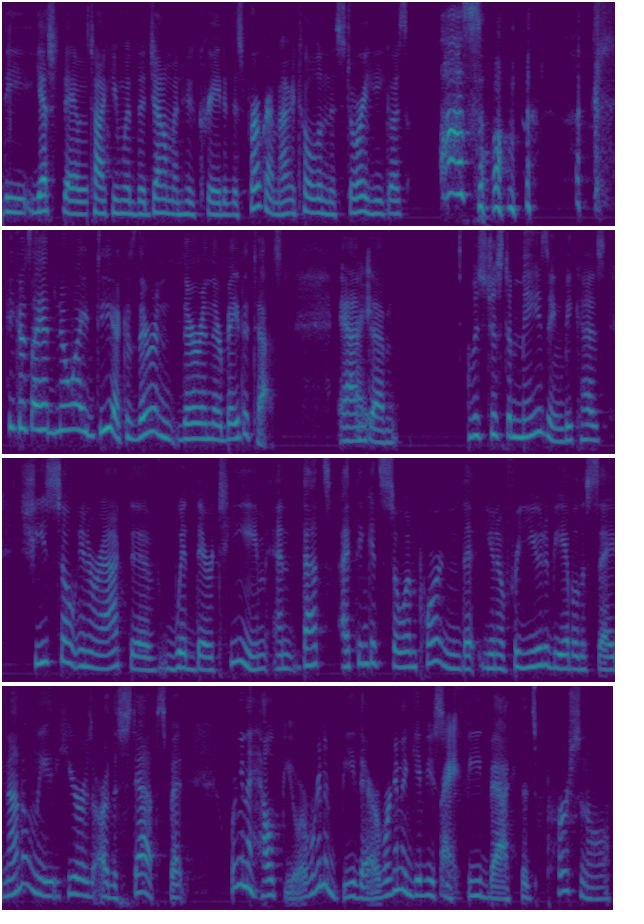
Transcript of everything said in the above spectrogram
the yesterday i was talking with the gentleman who created this program i told him the story he goes awesome he goes, I had no idea because they're in they're in their beta test, and right. um, it was just amazing because she's so interactive with their team, and that's I think it's so important that you know for you to be able to say not only here are the steps, but we're going to help you or we're going to be there we're going to give you some right. feedback that's personal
